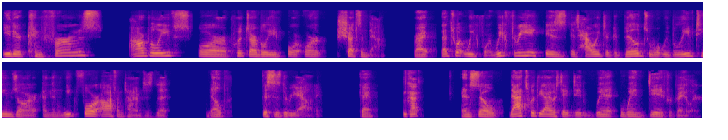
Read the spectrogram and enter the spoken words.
either confirms our beliefs or puts our belief or or shuts them down. Right. That's what week four. Week three is is how we took to build to what we believe teams are, and then week four oftentimes is the nope. This is the reality. Okay. Okay. And so that's what the Iowa State did win, win did for Baylor.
